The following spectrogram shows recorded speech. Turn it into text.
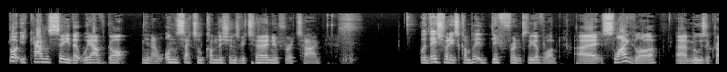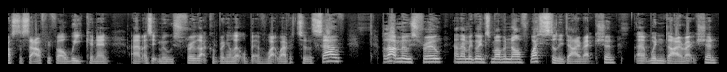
But you can see that we have got, you know, unsettled conditions returning for a time. With this one, it's completely different to the other one. Uh, lower, uh, moves across the south before weakening um, as it moves through. That could bring a little bit of wet weather to the south. But that moves through, and then we're going to more of a northwesterly direction, uh, wind direction,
